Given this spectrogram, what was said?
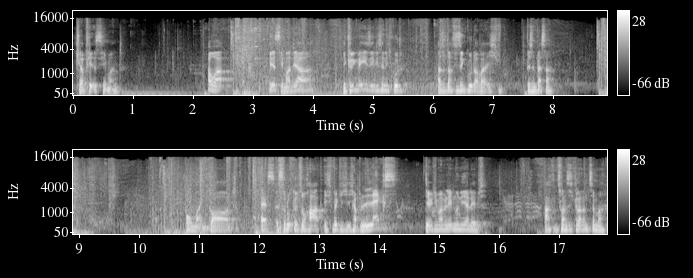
Ich glaube, hier ist jemand. Aua. Hier ist jemand, ja. Die kriegen wir easy, die sind nicht gut. Also doch, die sind gut, aber ich... Wir sind besser. Oh mein Gott. Es, es ruckelt so hart. Ich wirklich, ich habe Lags. Die habe ich in meinem Leben noch nie erlebt. 28 Grad im Zimmer.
